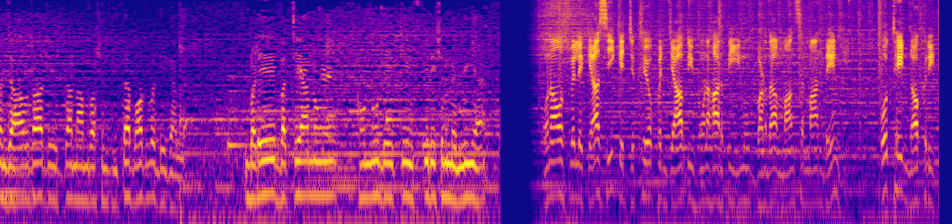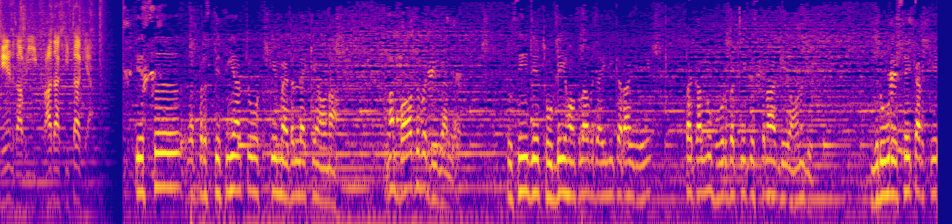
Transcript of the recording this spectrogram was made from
ਪੰਜਾਬ ਦਾ ਦੇਸ਼ ਦਾ ਨਾਮ ਰੋਸ਼ਨ ਕੀਤਾ ਬਹੁਤ ਵੱਡੀ ਗੱਲ ਹੈ। ਬੜੇ ਬੱਚਿਆਂ ਨੂੰ ਤੁਹਾਨੂੰ ਦੇਖ ਕੇ ਇਨਸਪੀਰੇਸ਼ਨ ਮਿਲਣੀ ਹੈ। ਉਹਨਾਂ ਉਸ ਵੇਲੇ ਕਿਹਾ ਸੀ ਕਿ ਜਿੱਥੇ ਉਹ ਪੰਜਾਬ ਦੀ ਹੋਣਹਾਰ ਧੀ ਨੂੰ ਬਣਦਾ ਮਾਨ ਸਨਮਾਨ ਦੇਣਗੇ ਉੱਥੇ ਹੀ ਨੌਕਰੀ ਦੇਣ ਦਾ ਵੀ ਵਾਅਦਾ ਕੀਤਾ ਗਿਆ। ਇਸ ਪਰਿਸਥਿਤੀਆਂ ਤੋਂ ਉੱਠ ਕੇ ਮੈਡਲ ਲੈ ਕੇ ਆਉਣਾ ਨਾ ਬਹੁਤ ਵੱਡੀ ਗੱਲ ਹੈ। ਤੁਸੀਂ ਜੇ ਤੁਹਾਡੀ ਹੌਸਲਾ ਅਫਜ਼ਾਈ ਨਹੀਂ ਕਰਾਂਗੇ, ਤਾਂ ਕੱਲ ਨੂੰ ਹੋਰ ਬੱਚੇ ਕਿਸ ਤਰ੍ਹਾਂ ਅੱਗੇ ਆਉਣਗੇ? ਜ਼ਰੂਰ ਇਸੇ ਕਰਕੇ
